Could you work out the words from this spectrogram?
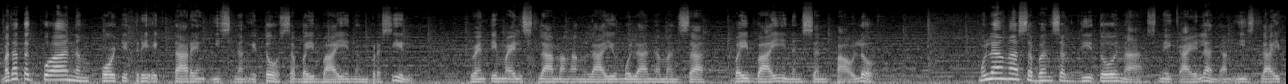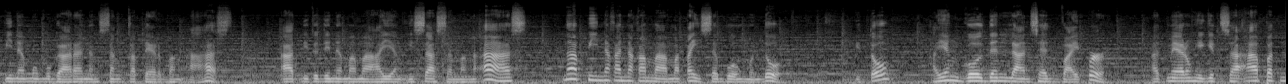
Matatagpuan ng 43 ektaryang islang ito sa baybayin ng Brazil. 20 miles lamang ang layo mula naman sa baybayin ng San Paulo. Mula nga sa bansag dito na Snake Island, ang isla ay pinamumugaran ng sangkaterbang ahas. At dito din namamahay ang isa sa mga ahas na pinaka nakamamatay sa buong mundo. Ito ay ang Golden Lancet Viper at merong higit sa 4,000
